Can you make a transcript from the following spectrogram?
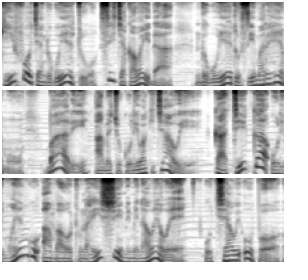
kifo cha ndugu yetu si cha kawaida. Ndugu yetu si marehemu, bali amechukuliwa kichawi. Katika ulimwengu ambao tunaishi mimi na wewe, uchawi upo.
